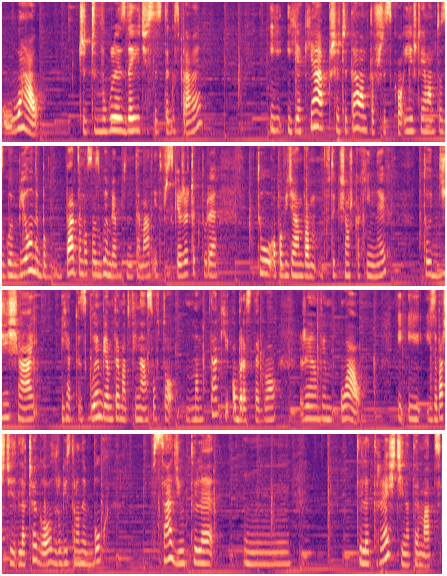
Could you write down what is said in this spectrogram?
Wow! Czy, czy w ogóle zdajecie sobie z tego sprawę? I, I, jak ja przeczytałam to wszystko i jeszcze ja mam to zgłębione, bo bardzo mocno zgłębiam ten temat i te wszystkie rzeczy, które tu opowiedziałam Wam w tych książkach innych, to dzisiaj, jak zgłębiam temat finansów, to mam taki obraz tego, że ja wiem, wow. I, i, i zobaczcie, dlaczego z drugiej strony Bóg wsadził tyle, mm, tyle treści na temat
